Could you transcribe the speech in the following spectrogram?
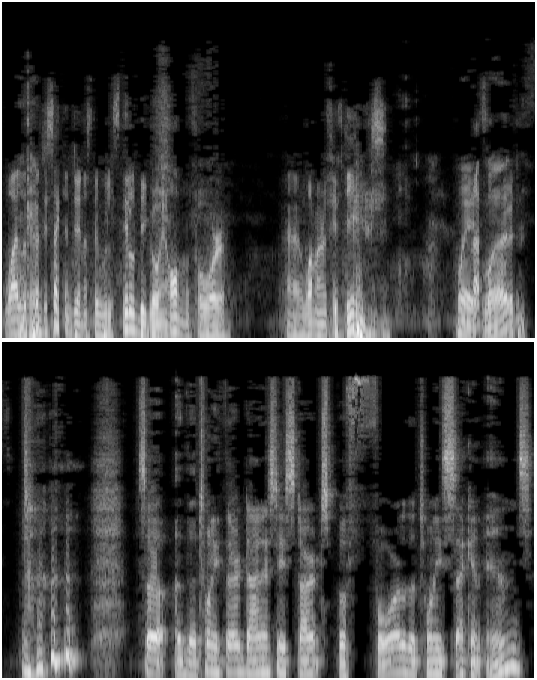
While Okay. the 22nd dynasty will still be going on for uh, 150 years. Wait, That's what? So uh, the 23rd dynasty starts before the 22nd ends?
